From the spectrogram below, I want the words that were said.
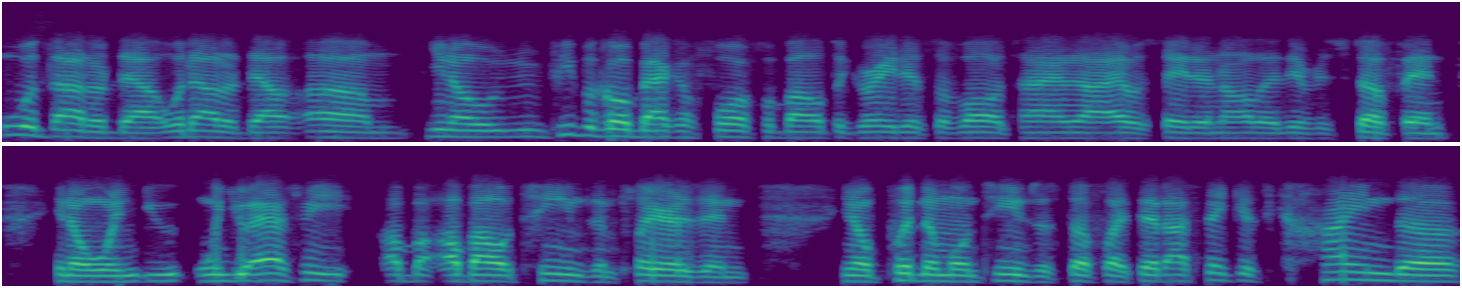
Without a doubt, without a doubt. Um, you know, people go back and forth about the greatest of all time, Iowa State, and all that different stuff. And you know, when you when you ask me about, about teams and players, and you know, putting them on teams and stuff like that, I think it's kind of,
